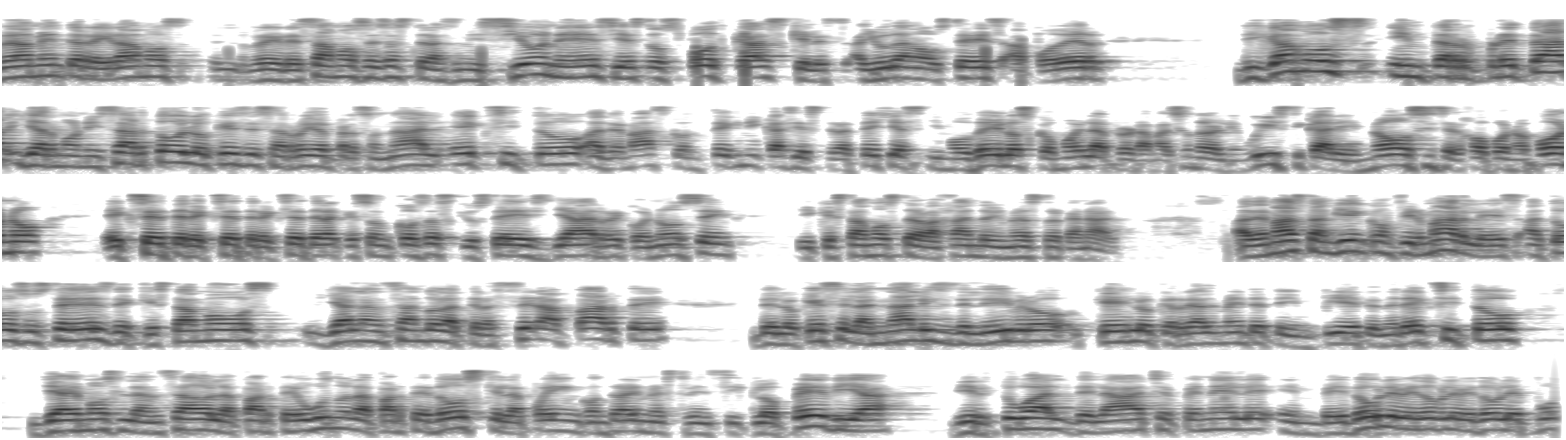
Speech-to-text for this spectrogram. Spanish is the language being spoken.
Nuevamente regresamos, esas transmisiones y estos podcasts que les ayudan a ustedes a poder, digamos, interpretar y armonizar todo lo que es desarrollo personal, éxito, además con técnicas y estrategias y modelos como es la programación neurolingüística, la hipnosis, el hoponopono, etcétera, etcétera, etcétera, que son cosas que ustedes ya reconocen y que estamos trabajando en nuestro canal. Además, también confirmarles a todos ustedes de que estamos ya lanzando la tercera parte de lo que es el análisis del libro, qué es lo que realmente te impide tener éxito. Ya hemos lanzado la parte 1, la parte 2, que la pueden encontrar en nuestra enciclopedia virtual de la HPNL en www.ahpnl.la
